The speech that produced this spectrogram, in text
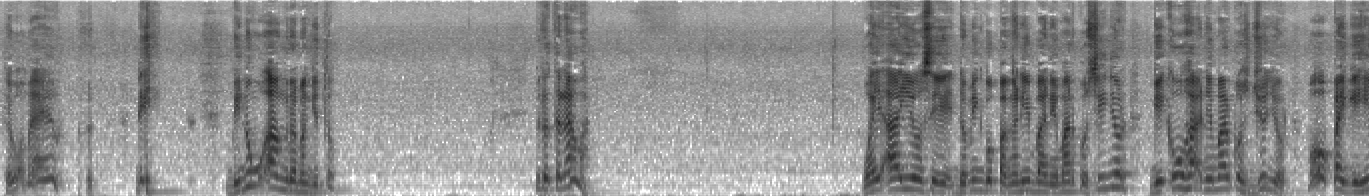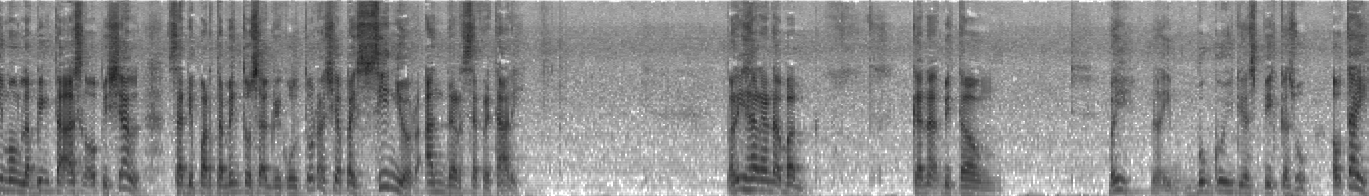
Kaya wa maayo. Di binuang ramang gito. Pero tanawa, Way ayo si Domingo Panganiba ni Marcos Sr. gikuha ni Marcos Jr. Mao pay gihimong labing taas nga opisyal sa Departamento sa Agrikultura. Siya pay Senior Undersecretary Parihara na bag. Kana bitawng bay na ibugoy dia speakers oh tay.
